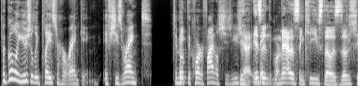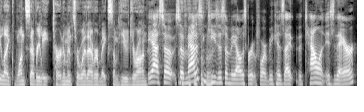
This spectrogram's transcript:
Pegula usually plays to her ranking. If she's ranked to make But- the quarterfinals. she's usually Yeah, gonna make the isn't. Madison Keys though? Is doesn't she like once every eight tournaments or whatever make some huge run? Yeah, so so Madison Keys is somebody I always root for because I the talent is there.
